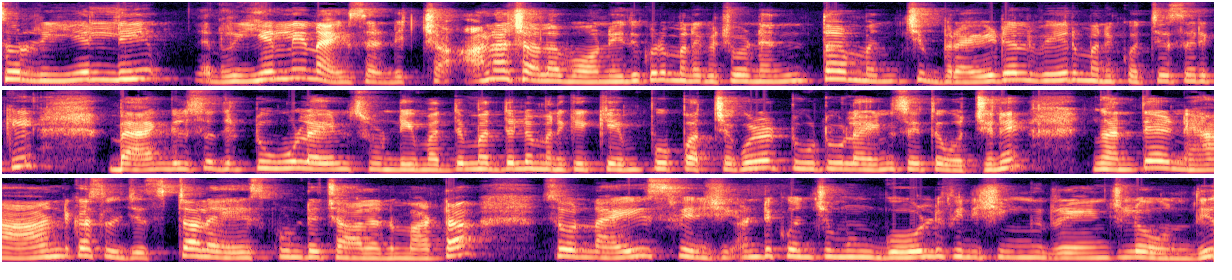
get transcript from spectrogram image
So really really nice అండి. చాలా చాలా బాగుంది. ఇది కూడా మనకి చూడండి ఎంత మంచి బ్రైడల్ వేర్ మనకు వచ్చేసరికి బ్యాంగిల్స్. అది టూ లైన్స్ ఉండి మధ్య మధ్యలో మనకి కెంపు పచ్చ కూడా టూ టూ లైన్స్ అయితే వచ్చినాయి. అంతే అండి హ్యాండ్కి అసలు జస్ట్ అలా వేసుకుంటే చాలన్నమాట. So nice finishing. అంటే కొంచెం గోల్డ్ ఫినిషింగ్ రేంజ్లో ఉంది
